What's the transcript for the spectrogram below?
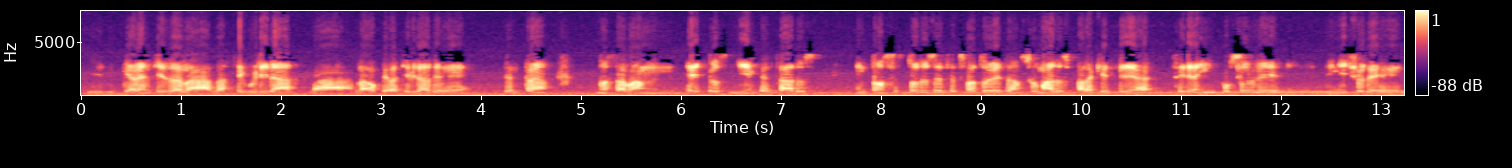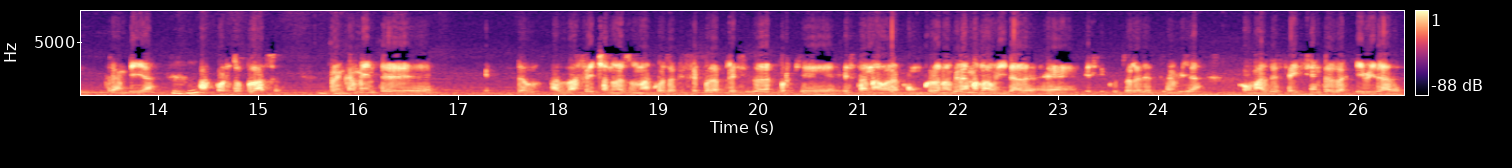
y garantiza la, seguridad, la, operatividad del tren, no estaban hechos ni empezados entonces, todos esos factores han sumados para que sea sería imposible el inicio del tranvía a corto plazo. Francamente, la fecha no es una cosa que se pueda precisar porque están ahora con un cronograma la unidad eh, ejecutora del tranvía con más de 600 actividades.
